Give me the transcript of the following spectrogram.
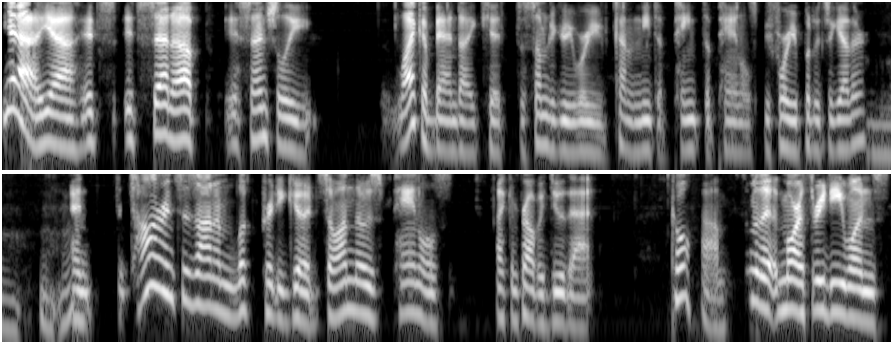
Yeah, yeah, it's it's set up essentially like a Bandai kit to some degree, where you kind of need to paint the panels before you put it together. Mm-hmm. and the tolerances on them look pretty good. So on those panels, I can probably do that. Cool. Um, some of the more 3D ones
